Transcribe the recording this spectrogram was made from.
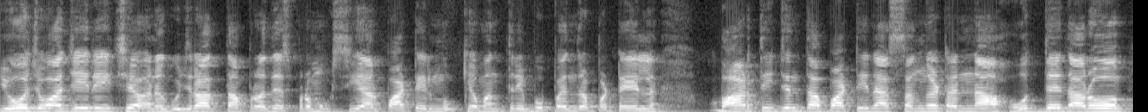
યોજવા જઈ રહી છે અને ગુજરાતના પ્રદેશ પ્રમુખ સી આર પાટીલ, મુખ્યમંત્રી ભૂપેન્દ્ર પટેલ ભારતીય જનતા પાર્ટીના સંગઠનના હોદ્દેદારો,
